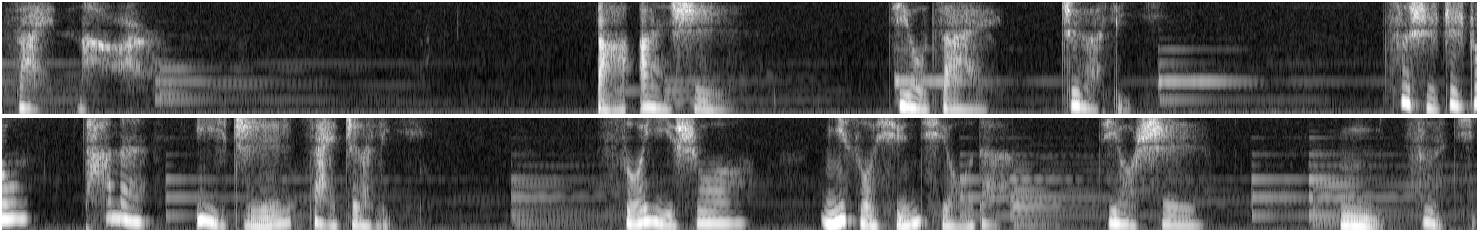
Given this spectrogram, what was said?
在哪儿？答案是，就在这里。自始至终，他们一直在这里。所以说，你所寻求的，就是。你自己，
